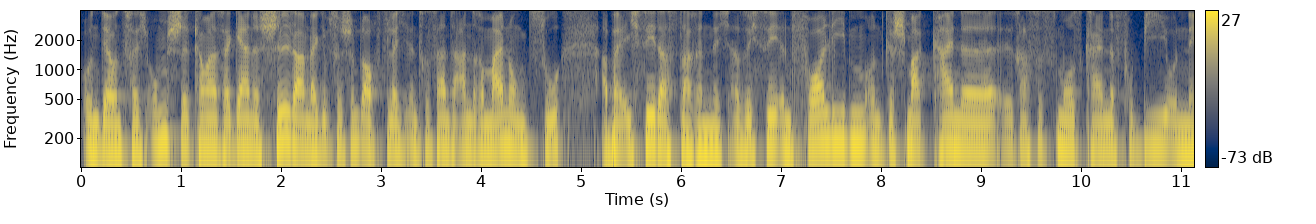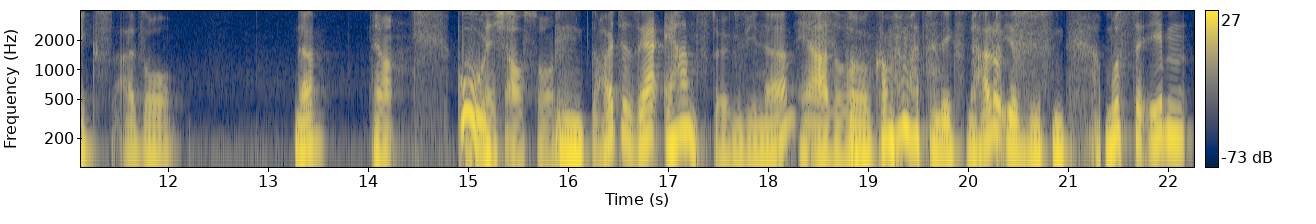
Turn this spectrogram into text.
und der uns vielleicht umstellt, kann man das ja gerne schildern. Da gibt es bestimmt auch vielleicht interessante andere Meinungen zu. Aber ich sehe das darin nicht. Also ich sehe in Vorlieben und Geschmack keine Rassismus, keine Phobie und nix. Also, ne? Ja. Das Gut. sehe ich auch so. Heute sehr ernst irgendwie, ne? Ja, so. So, kommen wir mal zum nächsten. Hallo, ihr Süßen. Musste eben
